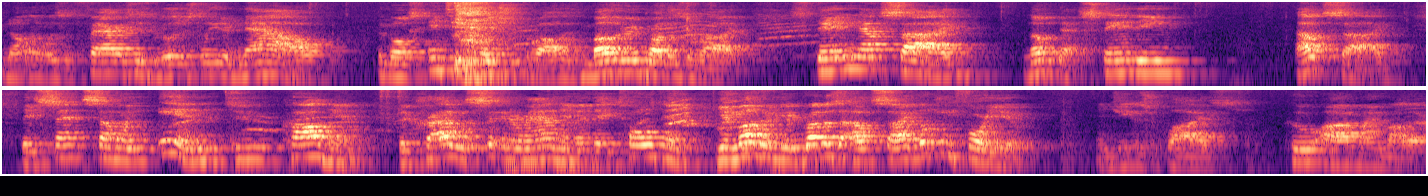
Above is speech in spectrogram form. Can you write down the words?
not only was it Pharisees, religious leader, now the most intimate relationship of all, his mother and brothers arrive. Standing outside, note that, standing outside, they sent someone in to call him. The crowd was sitting around him and they told him, Your mother and your brothers are outside looking for you. And Jesus replies, Who are my mother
